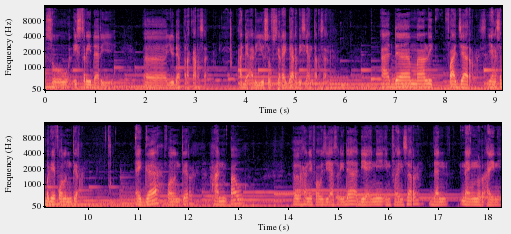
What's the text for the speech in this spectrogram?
so istri dari uh, Yuda Prakarsa. Ada Ali Yusuf Siregar di Siantar sana. Ada Malik Fajar yang sebagai volunteer. Ega volunteer. Hanpau uh, Hani Fauzi Asrida dia ini influencer dan Neng Nur Aini.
